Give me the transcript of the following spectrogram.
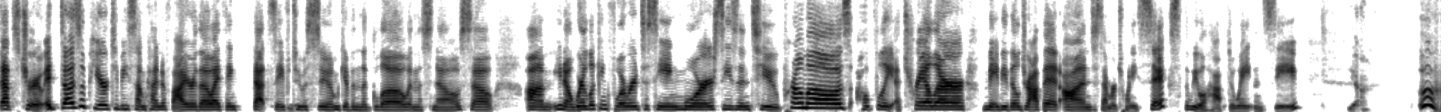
that's true. It does appear to be some kind of fire, though. I think that's safe to assume given the glow and the snow. So um, you know, we're looking forward to seeing more season two promos, hopefully a trailer. Maybe they'll drop it on December 26th. We will have to wait and see. Yeah. Ooh,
